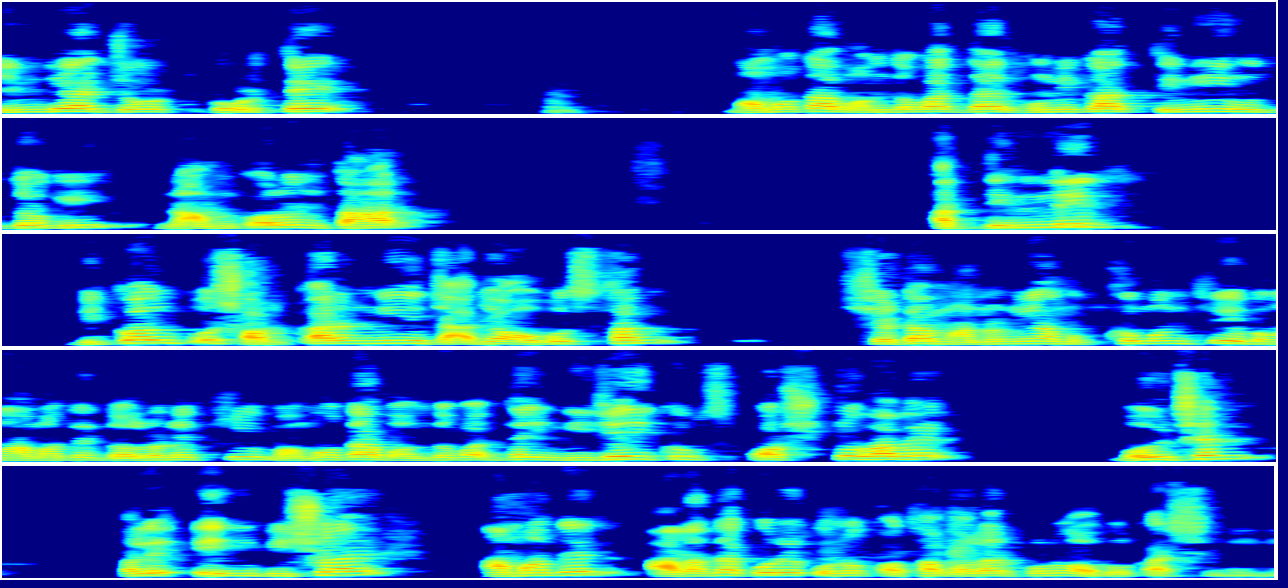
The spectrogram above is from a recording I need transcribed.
ইন্ডিয়া জোট গড়তে মমতা বন্দ্যোপাধ্যায়ের ভূমিকা তিনি উদ্যোগী, নামকরণ তার। আর দিল্লির বিকল্প সরকার নিয়ে যা যা অবস্থান, সেটা মাননীয় মুখ্যমন্ত্রী এবং আমাদের দলনেত্রী মমতা বন্দ্যোপাধ্যায় নিজেই খুব স্পষ্টভাবে বলছেন। ফলে এই বিষয়ে আমাদের আলাদা করে কোনো কথা বলার কোনো অবকাশ নেই।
